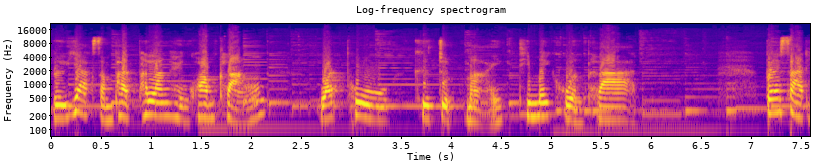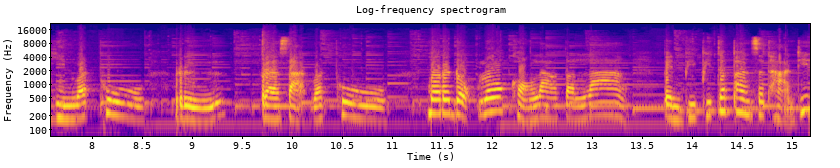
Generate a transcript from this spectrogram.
หรืออยากสัมผัสพลังแห่งความขลัง วัดภูคือจุดหมายที่ไม่ควรพลาด ปราสาทหินวัดภู หรือปราสาทวัดภู มรดกโลกของลาวตอนล่าง เป็นพิพิธภัณฑ์สถานที่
